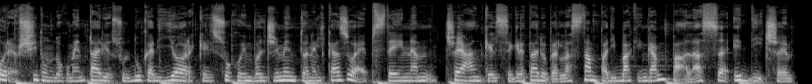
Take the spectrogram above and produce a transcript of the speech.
Ora è uscito un documentario sul duca di York e il suo coinvolgimento nel caso Epstein. C'è anche il segretario per la stampa di Buckingham Palace e dice:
